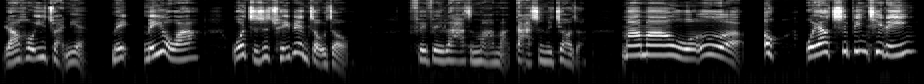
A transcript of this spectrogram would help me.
然后一转念：“没，没有啊，我只是随便走走。”菲菲拉着妈妈，大声的叫着：“妈妈，我饿哦，我要吃冰淇淋。”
